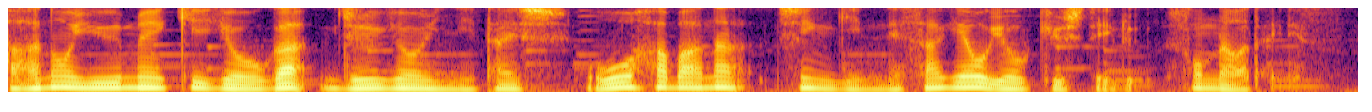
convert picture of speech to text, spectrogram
あの有名企業が従業員に対し大幅な賃金値下げを要求している、そんな話題です。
